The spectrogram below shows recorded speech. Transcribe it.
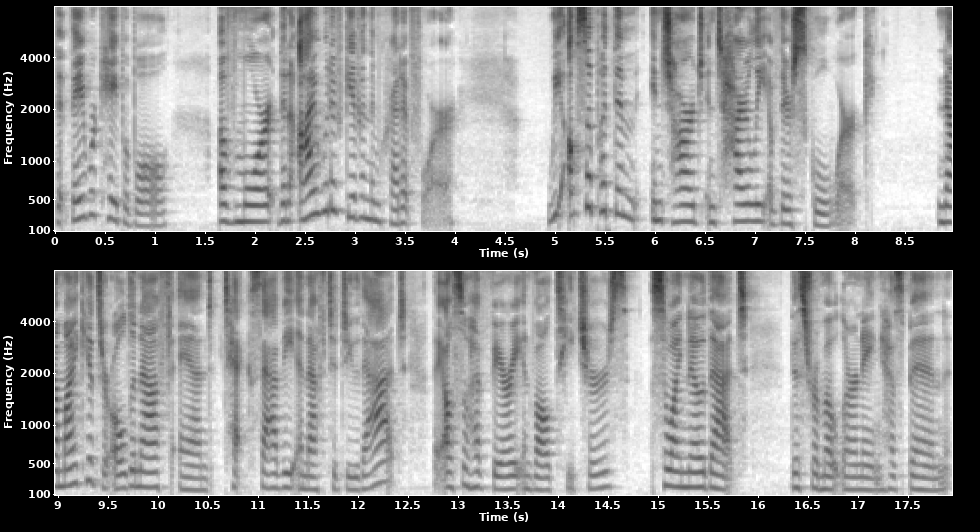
that they were capable of more than I would have given them credit for. We also put them in charge entirely of their schoolwork. Now, my kids are old enough and tech savvy enough to do that. They also have very involved teachers. So I know that this remote learning has been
